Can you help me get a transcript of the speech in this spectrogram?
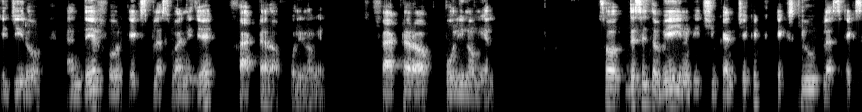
is 0 and therefore x plus 1 is a factor of polynomial. Factor of polynomial. So this is the way in which you can check it. X cube plus x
